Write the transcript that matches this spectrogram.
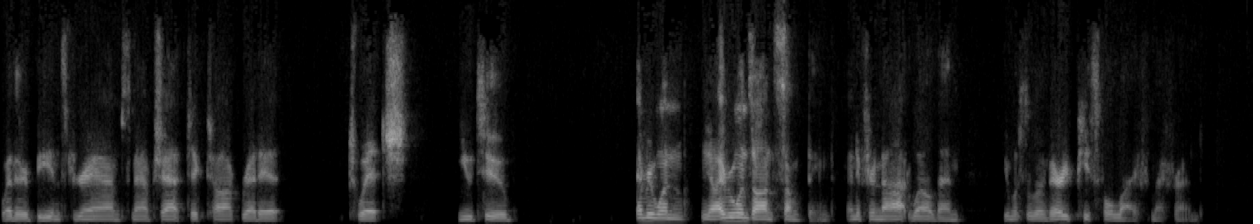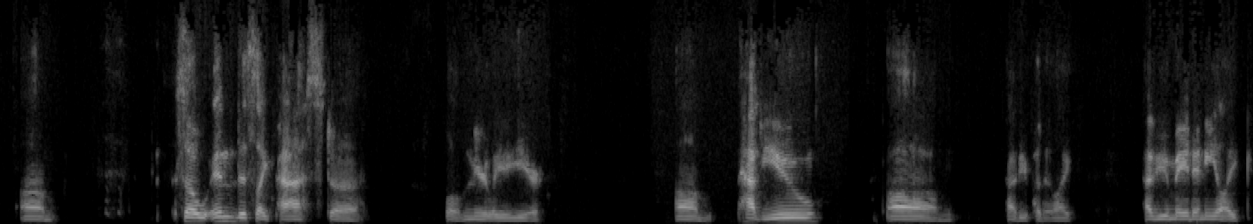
whether it be instagram snapchat tiktok reddit twitch youtube. Everyone you know everyone's on something and if you're not well then you must live a very peaceful life my friend. Um so in this like past uh well nearly a year um have you um how do you put it? Like have you made any like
